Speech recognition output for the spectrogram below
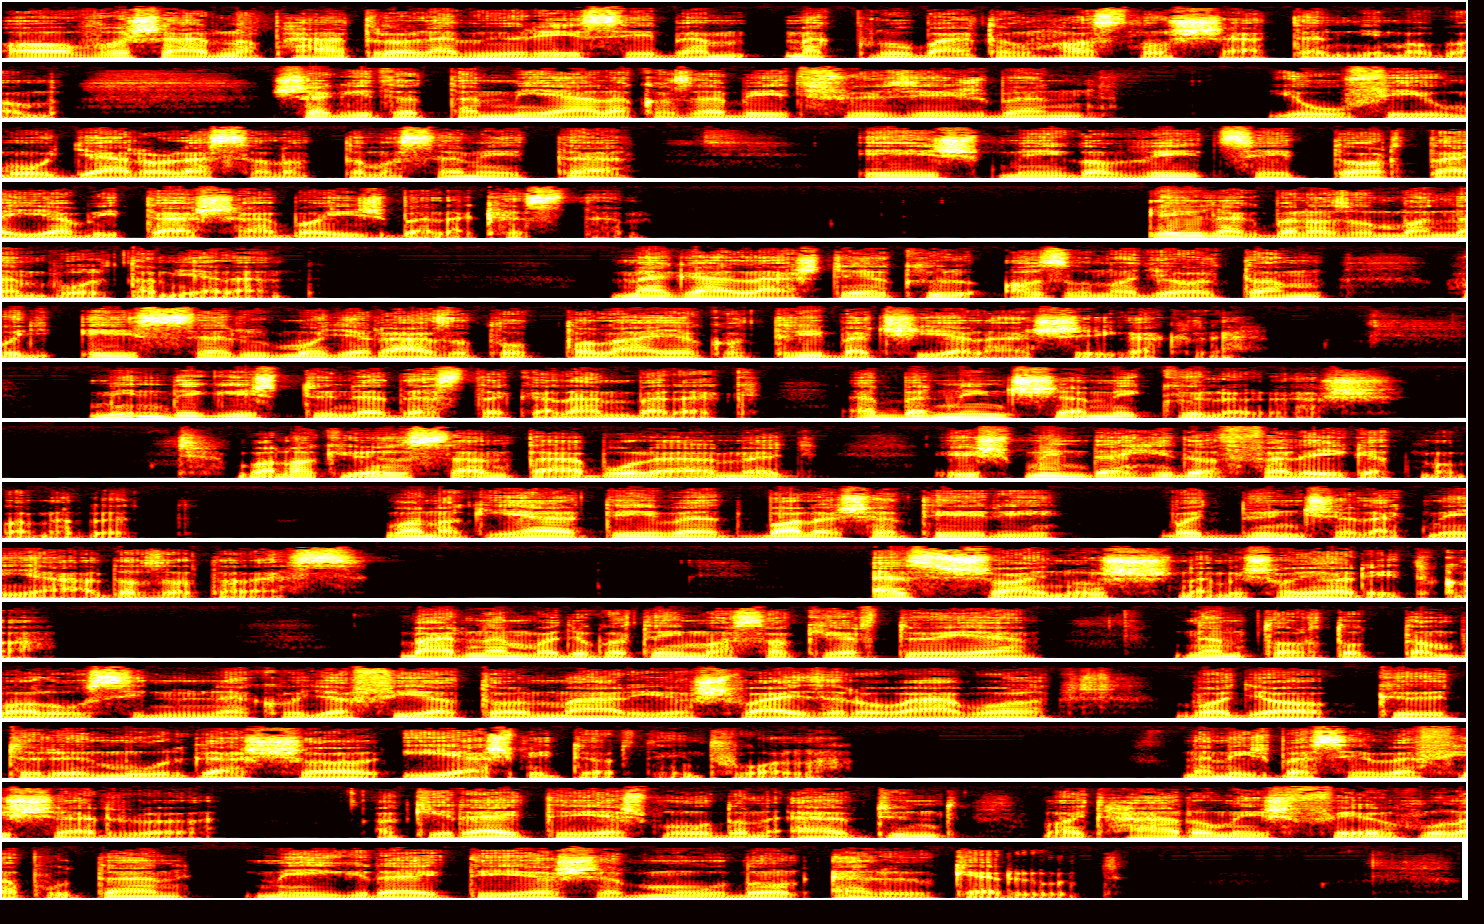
A vasárnap hátra levő részében megpróbáltam hasznossá tenni magam. Segítettem Miának az ebédfőzésben, jó fiú módjára leszaladtam a szeméttel, és még a WC tartály javításába is belekezdtem. Lélekben azonban nem voltam jelen. Megállás nélkül azon agyaltam, hogy észszerű magyarázatot találjak a tribecsi jelenségekre. Mindig is tünedeztek el emberek, ebben nincs semmi különös. Van, aki önszántából elmegy, és minden hidat feléget maga mögött. Van, aki eltéved, balesetéri, vagy bűncselekmény áldozata lesz. Ez sajnos nem is olyan ritka. Bár nem vagyok a téma szakértője, nem tartottam valószínűnek, hogy a fiatal Mária Schweizerovával vagy a kőtörő murgással ilyesmi történt volna. Nem is beszélve Fischerről, aki rejtélyes módon eltűnt, majd három és fél hónap után még rejtélyesebb módon előkerült.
